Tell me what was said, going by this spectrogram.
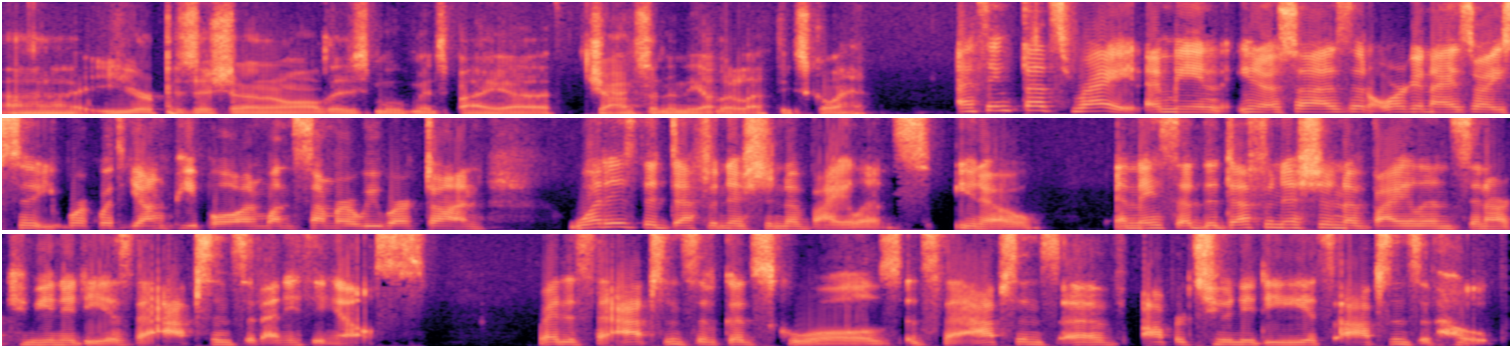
Uh, your position on all these movements by uh, Johnson and the other lefties. Go ahead. I think that's right. I mean, you know, so as an organizer, I used to work with young people, and one summer we worked on what is the definition of violence, you know, and they said the definition of violence in our community is the absence of anything else, right? It's the absence of good schools, it's the absence of opportunity, it's absence of hope,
